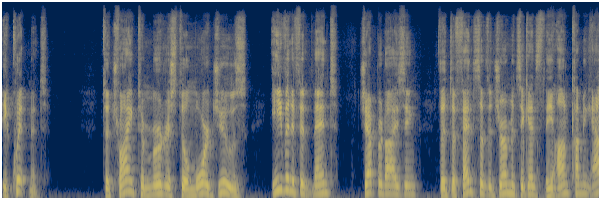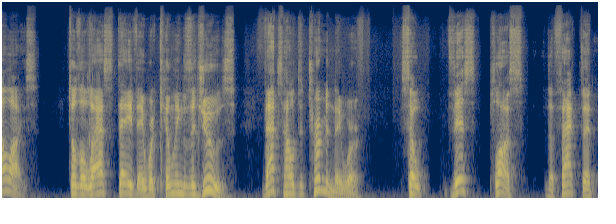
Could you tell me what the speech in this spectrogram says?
equipment, to trying to murder still more Jews, even if it meant jeopardizing the defense of the Germans against the oncoming Allies. Till the last day, they were killing the Jews. That's how determined they were. So, this plus the fact that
